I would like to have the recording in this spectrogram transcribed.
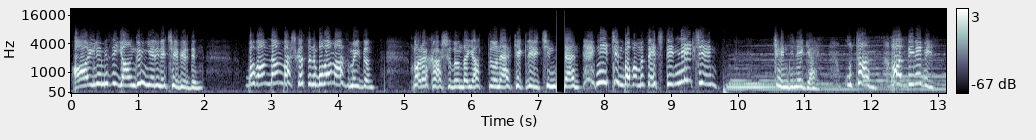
Ailemizi yangın yerine çevirdin. Babamdan başkasını bulamaz mıydın? Para karşılığında yattığın erkekler içinden niçin babamı seçtin, niçin? Kendine gel, utan, haddini bil.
